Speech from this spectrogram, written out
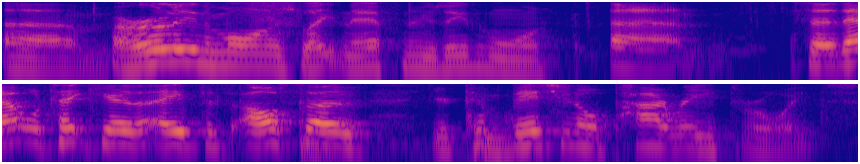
Um, Early in the mornings, late in the afternoons, either one. Um, so that will take care of the aphids. Also, your conventional pyrethroids,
